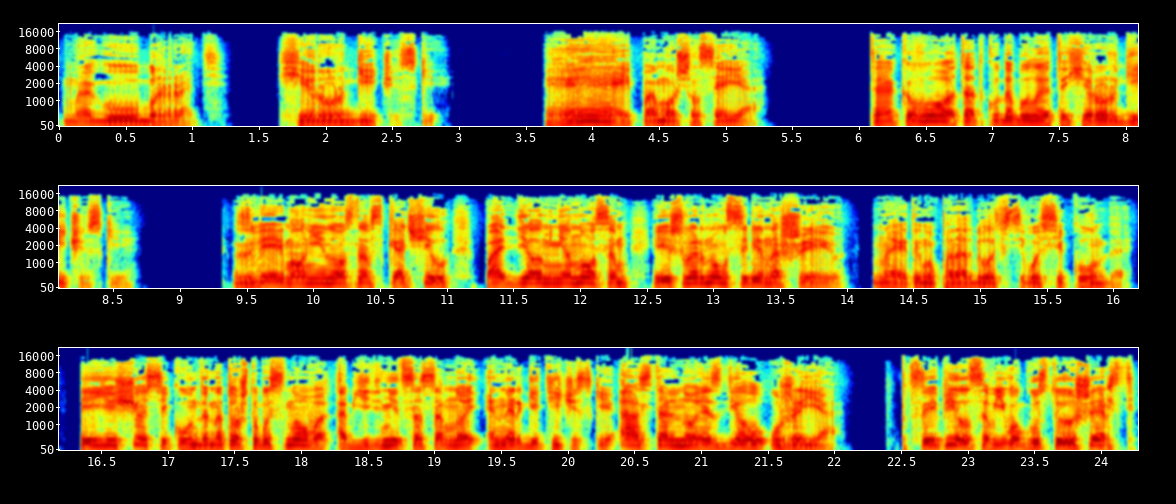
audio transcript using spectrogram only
Могу убрать. Хирургически». «Эй!» — поморщился я. Так вот, откуда было это хирургически. Зверь молниеносно вскочил, поддел меня носом и швырнул себе на шею. На это ему понадобилось всего секунда. И еще секунда на то, чтобы снова объединиться со мной энергетически, а остальное сделал уже я. Вцепился в его густую шерсть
